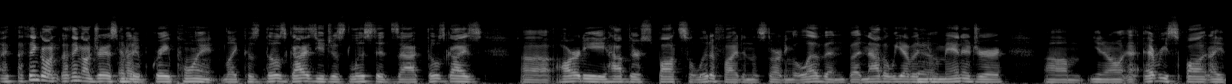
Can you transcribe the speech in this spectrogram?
I, I think on I think Andreas And made I- a great point. Like, because those guys you just listed, Zach, those guys uh, already have their spots solidified in the starting eleven. But now that we have a Yeah. new manager, um, you know, every spot I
